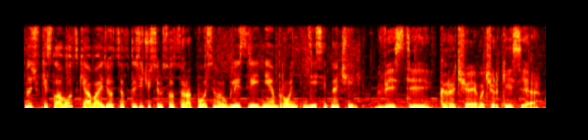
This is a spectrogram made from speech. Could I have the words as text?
Ночь в Кисловодске обойдется в 1748 рублей. Средняя бронь 10 ночей. Вести Карачаева-Черкесия.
